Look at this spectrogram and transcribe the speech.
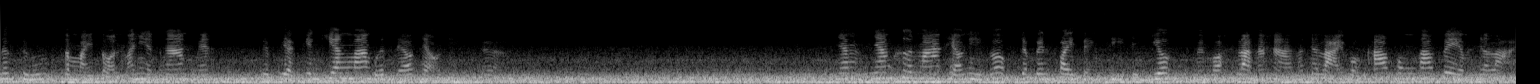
นึกถึงสมัยตอนมาเห็นงานไหมเรียบเรียบเคียงเคียงมาเบิดแล้วแถวนี้เออย่ำย่ำขึ้นมาแถวนี้ก็จะเป็นไฟแสงสีจะเยอะแมันบ่ร้านอาหารมันจะหลายบอกคาเฟงคาเฟ่มันจะหลาย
